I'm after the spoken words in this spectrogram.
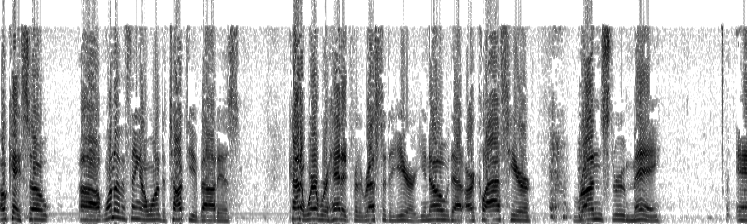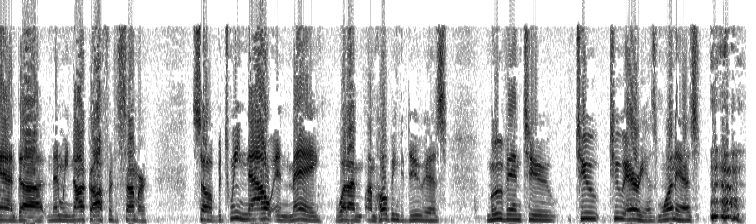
Okay, so uh, one other thing I wanted to talk to you about is kind of where we're headed for the rest of the year. You know that our class here runs through May, and, uh, and then we knock off for the summer. So between now and May, what I'm, I'm hoping to do is move into two two areas. One is I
